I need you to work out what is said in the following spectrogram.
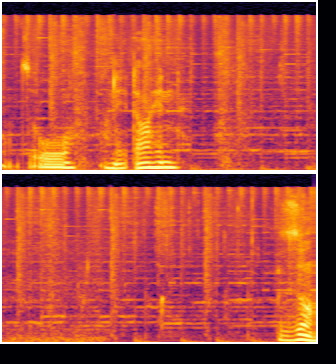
Und so. Ach nee, dahin. So.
